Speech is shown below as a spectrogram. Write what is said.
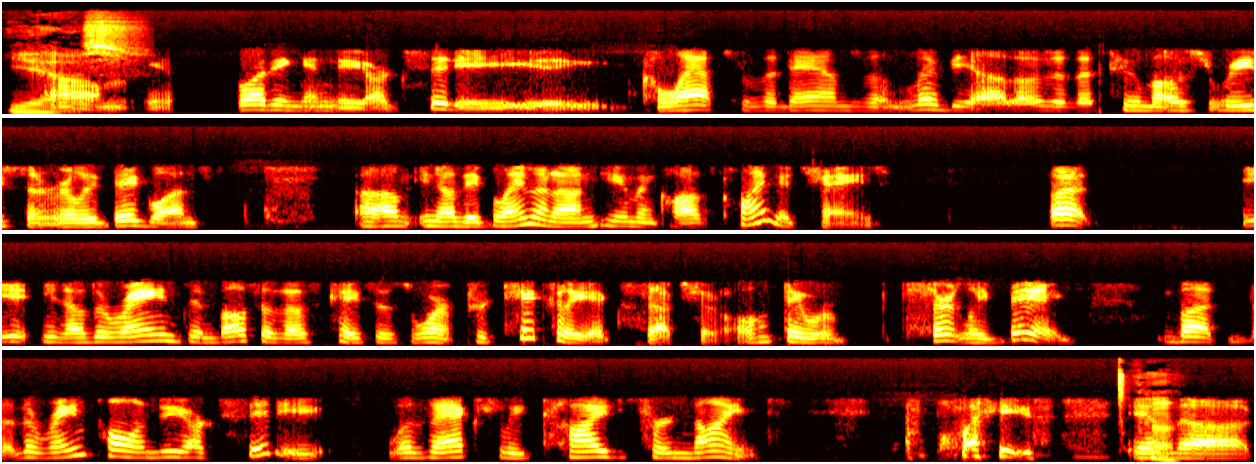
yes um, you know, flooding in New York City, collapse of the dams in Libya. Those are the two most recent, really big ones. Um, you know, they blame it on human-caused climate change, but you know, the rains in both of those cases weren't particularly exceptional. They were certainly big, but the, the rainfall in New York City was actually tied for ninth place in Huh. the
